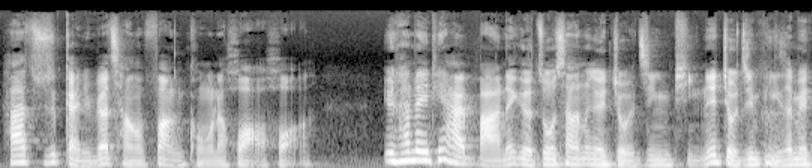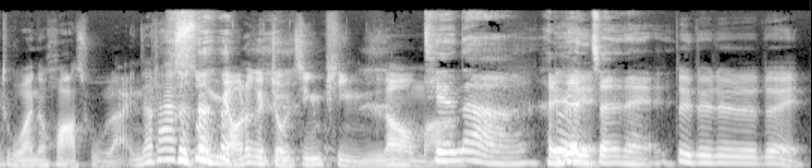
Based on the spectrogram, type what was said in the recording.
他就是感觉比较常放空在画画，因为他那天还把那个桌上那个酒精瓶，那酒精瓶上面图案都画出来，你知道他素描那个酒精瓶，你知道吗？天哪，很认真哎！对对对对对。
